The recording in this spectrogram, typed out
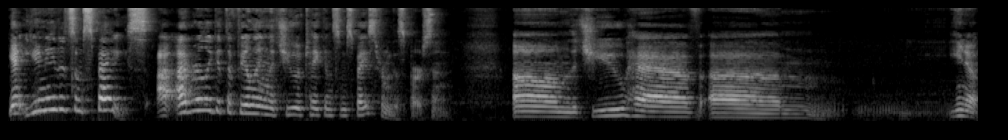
Yeah, you needed some space. I, I really get the feeling that you have taken some space from this person. Um, that you have, um, you know,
